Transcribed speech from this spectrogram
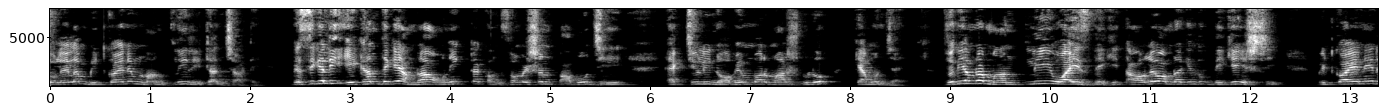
চলে এলাম বিটকয়েনের মান্থলি রিটার্ন চার্টে বেসিক্যালি এখান থেকে আমরা অনেকটা কনফার্মেশন পাবো যে অ্যাকচুয়ালি নভেম্বর মাসগুলো কেমন যায়। যদি আমরা মান্থলি ওয়াইজ দেখি, তাহলেও আমরা কিন্তু দেখে এসছি বিটকয়েনের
